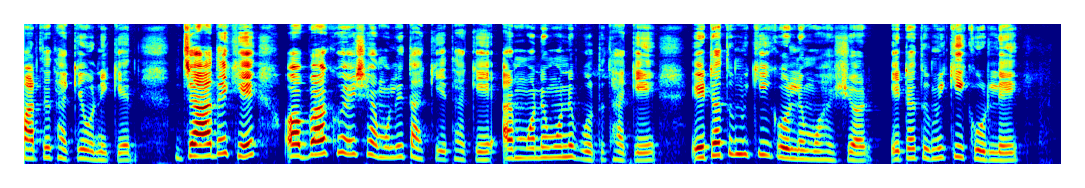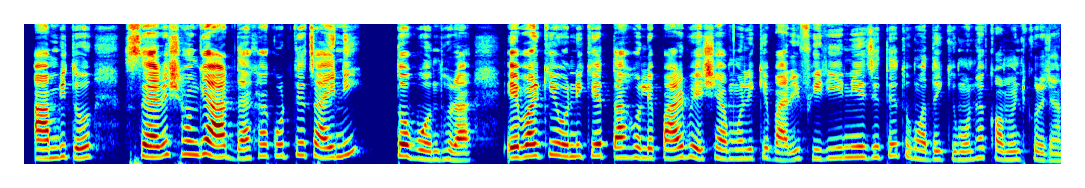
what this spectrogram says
মারতে থাকে অনিকেত যা দেখে অবাক হয়ে শ্যামলী তাকিয়ে থাকে আর মনে মনে বলতে থাকে, এটা তুমি কি করলে মহেশ্বর? এটা তুমি কি করলে? আমি তো স্যারের সঙ্গে আর দেখা করতে চাইনি। তো বন্ধুরা, এবার কি অনিকেত তাহলে পারবে শ্যামলীকে বাড়ি ফিরিয়ে নিয়ে যেতে? তোমাদের কি মনে হয় কমেন্ট করে জানাও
